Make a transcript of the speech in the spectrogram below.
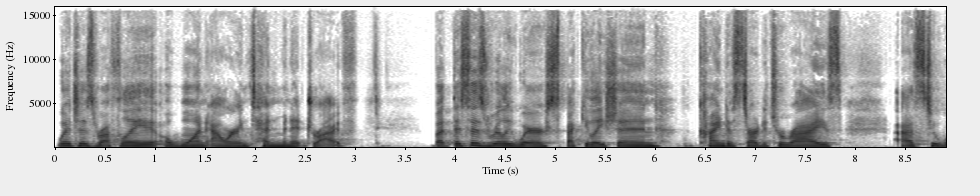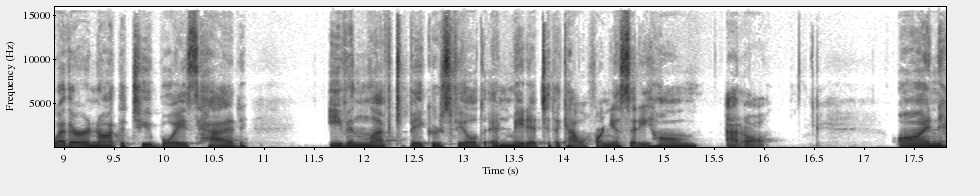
which is roughly a one hour and 10 minute drive. But this is really where speculation kind of started to rise as to whether or not the two boys had even left Bakersfield and made it to the California City home at all. On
